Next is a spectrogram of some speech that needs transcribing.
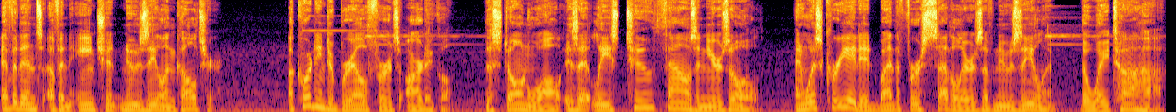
evidence of an ancient New Zealand culture? According to Brailsford's article, the stone wall is at least 2,000 years old and was created by the first settlers of New Zealand, the Waitaha.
